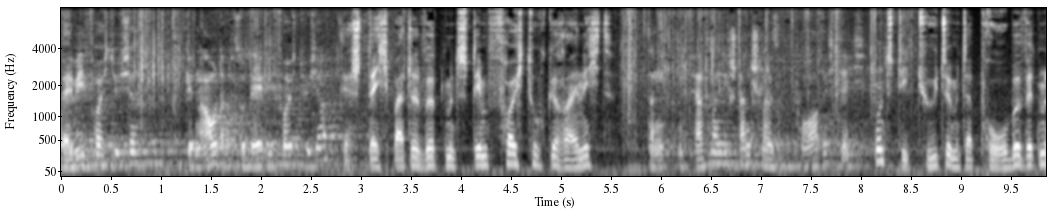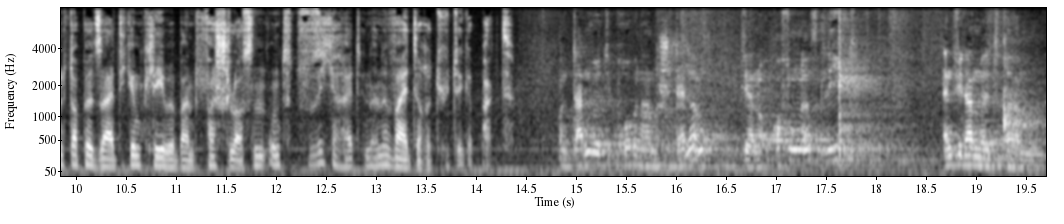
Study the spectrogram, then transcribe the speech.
Babyfeuchttücher? Genau, dazu Babyfeuchttücher. Der Stechbeitel wird mit dem Feuchttuch gereinigt. Dann entfernt man die Standschleuse vorsichtig. Und die Tüte mit der Probe wird mit doppelseitigem Klebeband verschlossen und zur Sicherheit in eine weitere Tüte gepackt. Und dann wird die Probenahmestelle, die ja noch offen ist, liegt, entweder mit ähm,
